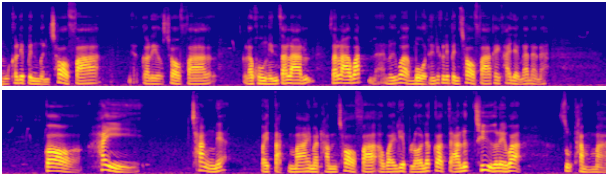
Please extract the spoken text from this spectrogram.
ำเขาเรียกเป็นเหมือนช่อฟ้าก็เรียกช่อฟ้า เราคงเห็นศาลาศาลาวัดนะหรือว่าโบสถ์นี่เขาเรียกเป็นช่อฟ้าคล้ายๆอย่างนั้นนะนะ ก็ให้ช่างเนี้ยไปตัดไม้มาทำช่อฟ้าเอาไว้เรียบร้อย แล้วก็จารึกชื่อเลยว่า สุธรรมมา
